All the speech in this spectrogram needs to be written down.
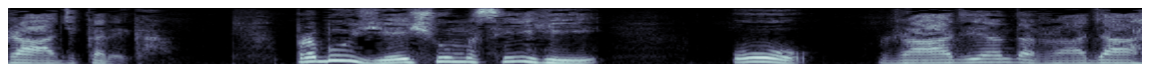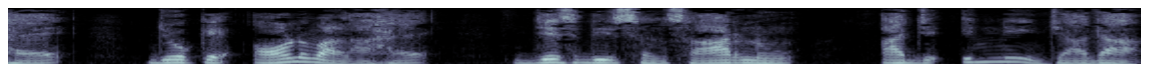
ਰਾਜ ਕਰੇਗਾ। ਪ੍ਰਭੂ ਯੀਸ਼ੂ ਮਸੀਹ ਹੀ ਉਹ ਰਾਜਿਆਂ ਦਾ ਰਾਜਾ ਹੈ ਜੋ ਕਿ ਆਉਣ ਵਾਲਾ ਹੈ, ਜਿਸ ਦੀ ਸੰਸਾਰ ਨੂੰ ਅੱਜ ਇੰਨੀ ਜ਼ਿਆਦਾ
